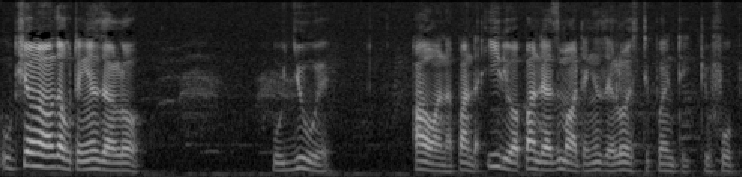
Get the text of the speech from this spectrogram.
ukishaona wanaanza kutengeneza low ujue au wanapanda. Ili wapande lazima watengeneze lowest point kiufupi.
